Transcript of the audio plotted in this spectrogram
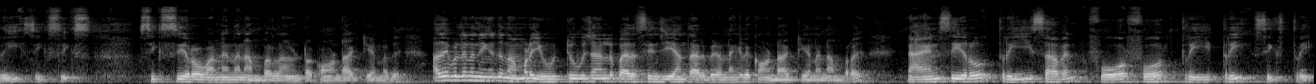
three six six. Six zero one എന്ന നമ്പറിലാണ് കേട്ടോ കോൺടാക്ട് ചെയ്യേണ്ടത്. അതേപോലെ തന്നെ നിങ്ങൾക്ക് നമ്മുടെ യൂട്യൂബ് ചാനൽ പരസ്യം ചെയ്യാൻ താല്പര്യമുണ്ടെങ്കിൽ കോൺടാക്ട് ചെയ്യേണ്ട number nine zero three seven four four three three six three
